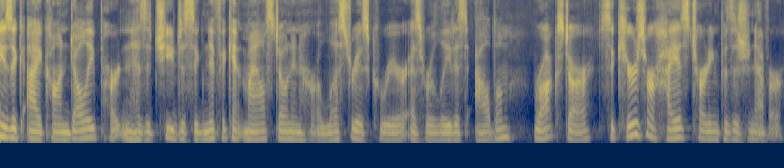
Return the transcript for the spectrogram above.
music icon Dolly Parton has achieved a significant milestone in her illustrious career as her latest album, Rockstar, secures her highest charting position ever.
